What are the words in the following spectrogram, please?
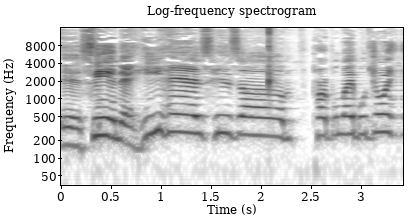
is seeing that he has his um purple label joint.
